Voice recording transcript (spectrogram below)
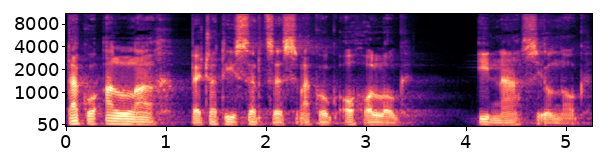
Tako Allah pečati srce svakog oholog i nasilnog.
